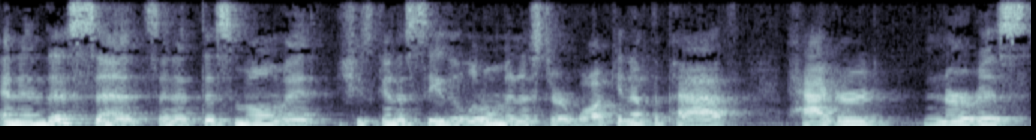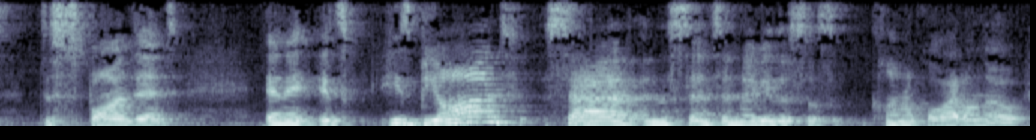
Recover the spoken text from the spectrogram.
And in this sense, and at this moment, she's going to see the little minister walking up the path, haggard, nervous, despondent. And it, it's he's beyond sad in the sense, and maybe this is clinical, I don't know.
